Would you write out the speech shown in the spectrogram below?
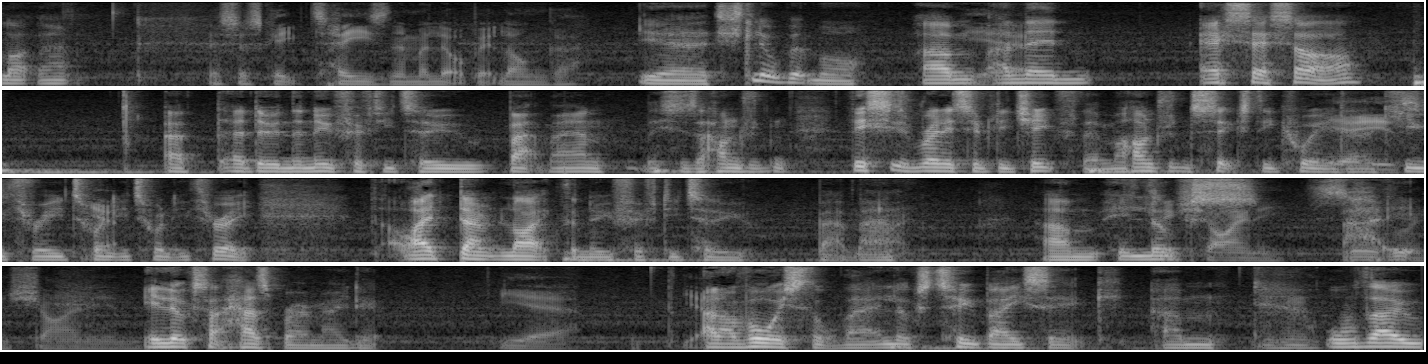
Like that. Let's just keep teasing them a little bit longer. Yeah, just a little bit more. Um, Yeah. And then SSR are, are doing the new 52 Batman. This is 100. This is relatively cheap for them. 160 quid Yeah, at. Q3 2023. I don't like the new 52 Batman. Um, it It's looks shiny, silver it- and shiny, and it looks like Hasbro made it, yeah, yeah. and I've always thought that it looks too basic. Um, Mhm. Although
